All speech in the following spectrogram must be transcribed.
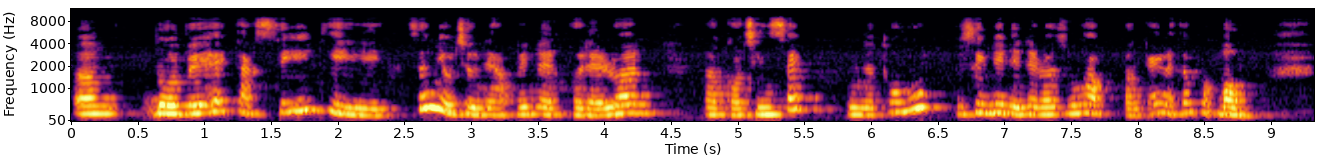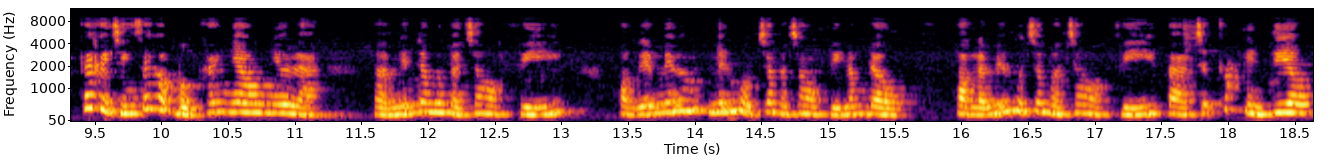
À, đối với hệ thạc sĩ thì rất nhiều trường đại học bên này, ở Đài Loan à, có chính sách Ừ, thu hút sinh viên đến Đài Loan du học bằng cách là cấp học bổng. Các cái chính sách học bổng khác nhau như là à, miễn 50% học phí hoặc miễn miễn miễn 100% học phí năm đầu hoặc là miễn 100% học phí và trợ cấp tiền tiêu.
